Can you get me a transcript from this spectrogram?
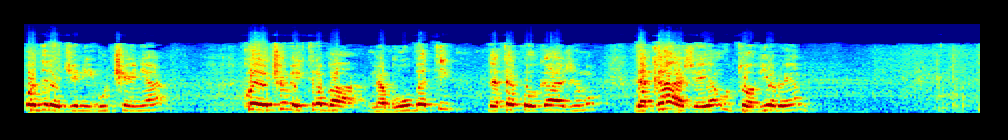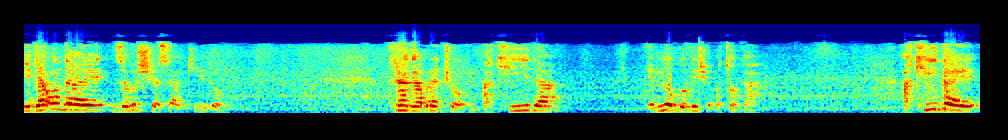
određenih učenja koje čovjek treba nabubati, da tako kažemo, da kaže ja u to vjerujem i da onda je završio sa akidom. Draga braćo, akida je mnogo više od toga. Akida je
